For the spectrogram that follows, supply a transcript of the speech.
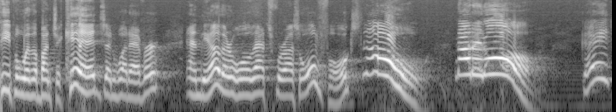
people with a bunch of kids and whatever and the other, well, that's for us old folks. No, not at all. Okay?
